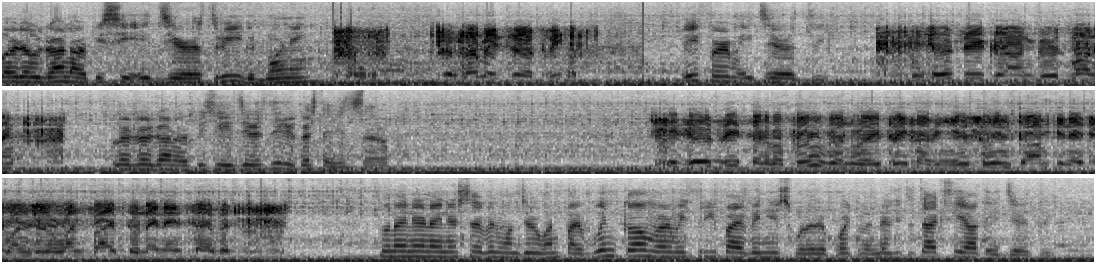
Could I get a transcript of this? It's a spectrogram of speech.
Plaridel Ground RPC 803, good morning. Confirm 803. Affirm 803. 803 ground, good morning. Florida Grand RPC 803, request engine startup. 803, startup approved, runway 35 in use, wind calm, QNH 1015 2997. 29997 1015 Wincom, runway 35 in use, will report when ready to taxi out 803.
